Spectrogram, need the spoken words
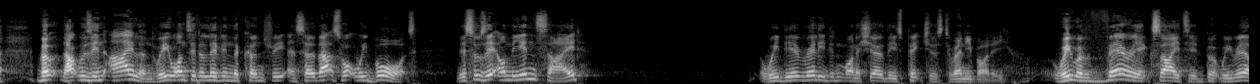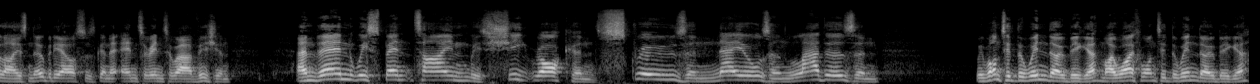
but that was in Ireland. We wanted to live in the country, and so that's what we bought. This was it on the inside. We did, really didn't want to show these pictures to anybody. We were very excited, but we realized nobody else was going to enter into our vision. And then we spent time with sheetrock and screws and nails and ladders and we wanted the window bigger. My wife wanted the window bigger,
